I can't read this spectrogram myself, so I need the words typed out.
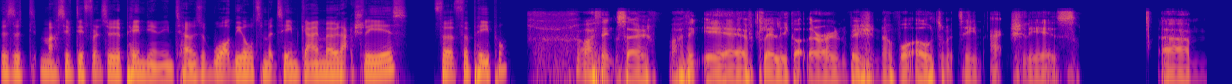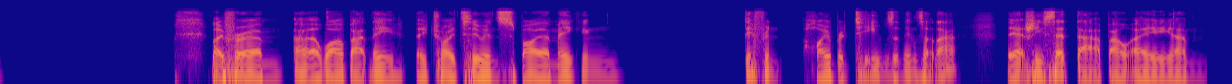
there's a massive difference of opinion in terms of what the Ultimate Team game mode actually is for for people? I think so. I think EA have clearly got their own vision of what Ultimate Team actually is. Um, like for um, a, a while back, they they tried to inspire making different hybrid teams and things like that they actually said that about a um,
